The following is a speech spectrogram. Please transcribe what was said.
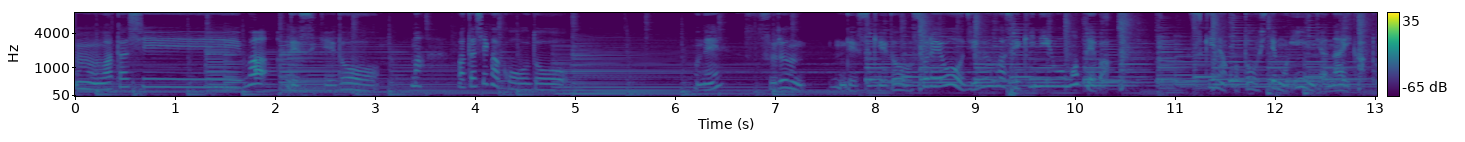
うん、私はですけど、まあ、私が行動をねするんですけどそれを自分が責任を持てば好きなことをしてもいいんじゃないかと。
